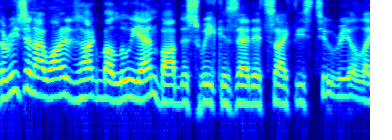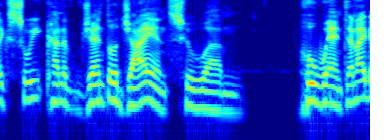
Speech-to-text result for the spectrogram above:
the reason I wanted to talk about Louie and Bob this week is that it's like these two real, like, sweet, kind of gentle giants who, um, who went. And I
